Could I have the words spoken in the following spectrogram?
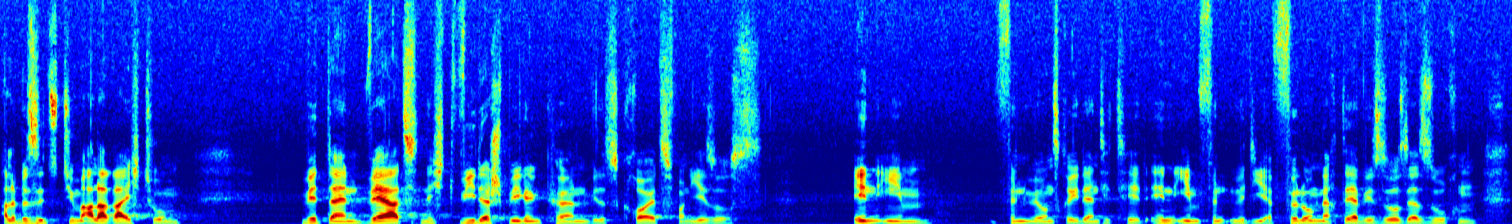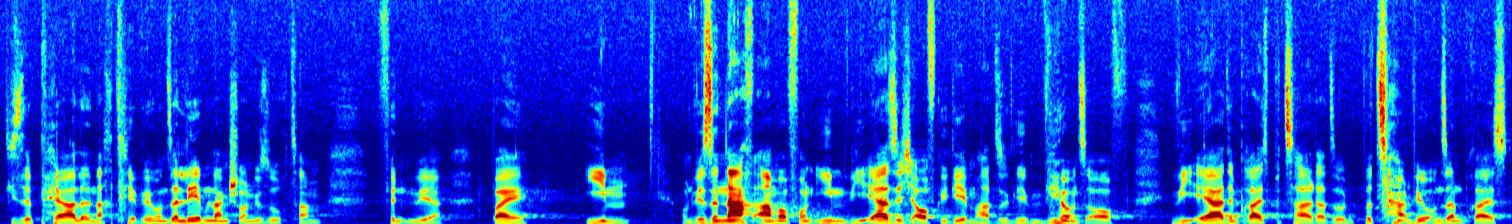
alle Besitztümer, aller Reichtum, wird deinen Wert nicht widerspiegeln können wie das Kreuz von Jesus. In ihm finden wir unsere Identität. In ihm finden wir die Erfüllung, nach der wir so sehr suchen. Diese Perle, nach der wir unser Leben lang schon gesucht haben, finden wir bei ihm. Und wir sind Nachahmer von ihm. Wie er sich aufgegeben hat, so geben wir uns auf. Wie er den Preis bezahlt hat, so bezahlen wir unseren Preis.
